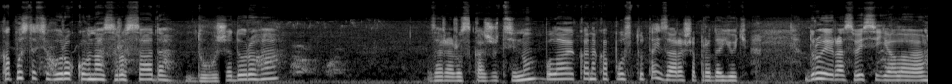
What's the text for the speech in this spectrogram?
Капуста цього року у нас розсада дуже дорога. Зараз розкажу ціну, була яка на капусту, та й зараз ще продають. Другий раз висіяла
